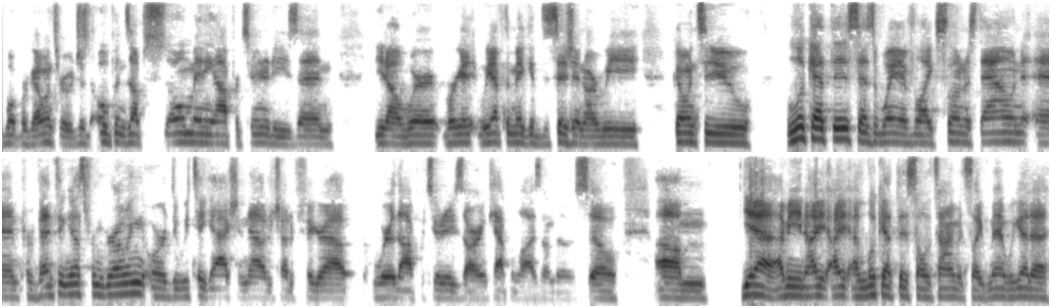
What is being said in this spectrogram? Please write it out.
what we're going through. It just opens up so many opportunities and you know we're we're we have to make a decision. Are we going to look at this as a way of like slowing us down and preventing us from growing or do we take action now to try to figure out where the opportunities are and capitalize on those? So um yeah i mean I, I, look at this all the time. It's like man we gotta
